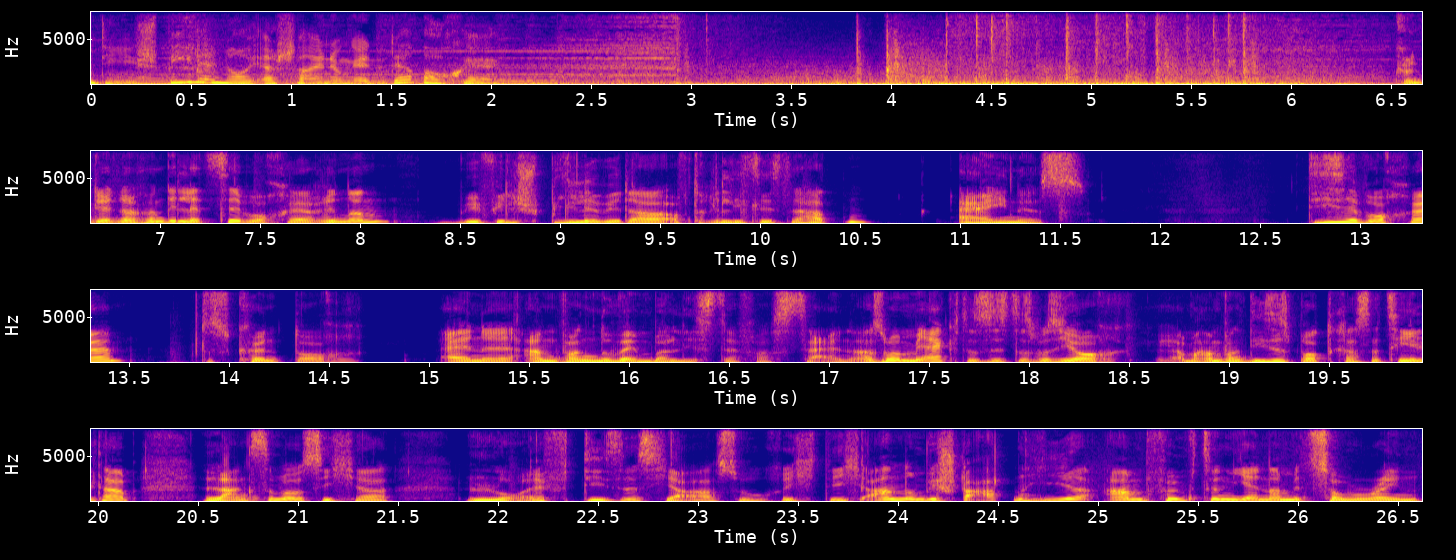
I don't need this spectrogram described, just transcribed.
Die Spiele Neuerscheinungen der Woche. Könnt ihr euch noch an die letzte Woche erinnern, wie viele Spiele wir da auf der Release-Liste hatten? Eines. Diese Woche, das könnte auch eine Anfang November-Liste fast sein. Also man merkt, das ist das, was ich auch am Anfang dieses Podcasts erzählt habe, langsam aber sicher läuft dieses Jahr so richtig an. Und wir starten hier am 15. Jänner mit Sovereign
